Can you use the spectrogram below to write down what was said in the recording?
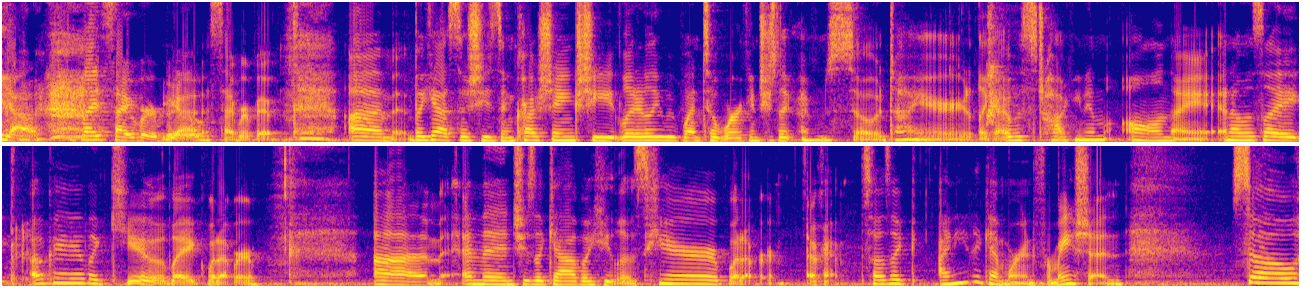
yeah, my cyber boo. yeah, cyber boo. Um, but yeah, so she's been crushing. She literally, we went to work and she's like, I'm so tired. Like I was talking to him all night, and I was like, okay, like cute, like whatever. Um, and then she's like, yeah, but he lives here, whatever. Okay, so I was like, I need to get more information. So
